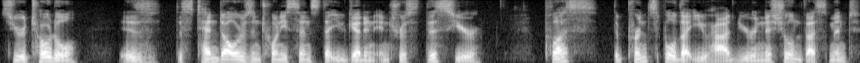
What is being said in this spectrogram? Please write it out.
So, your total is this $10.20 that you get in interest this year, plus the principal that you had, your initial investment,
